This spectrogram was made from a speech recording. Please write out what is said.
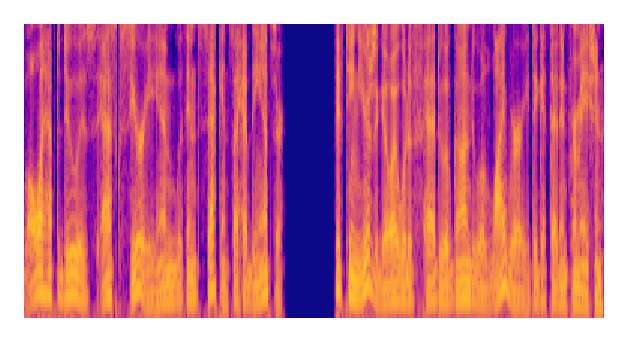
all I have to do is ask Siri, and within seconds I have the answer. 15 years ago, I would have had to have gone to a library to get that information,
